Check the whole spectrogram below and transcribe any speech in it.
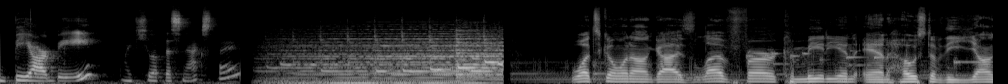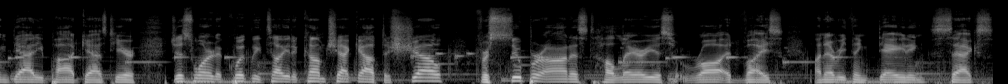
BRB. I queue up this next thing. What's going on, guys? Lev Fur, comedian and host of the Yung Daddy podcast here. Just wanted to quickly tell you to come check out the show for super honest, hilarious, raw advice on everything dating, sex,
